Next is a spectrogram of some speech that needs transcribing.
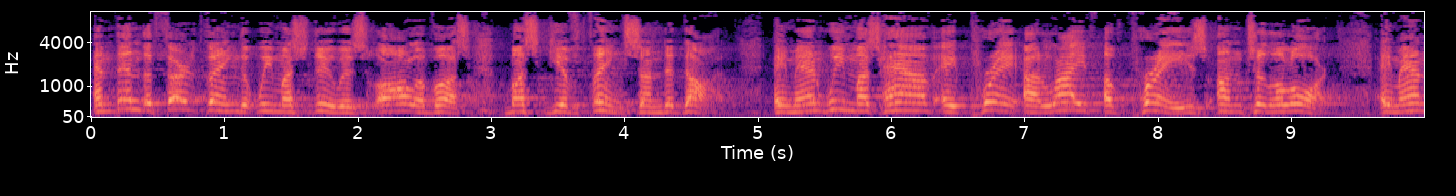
And then the third thing that we must do is all of us must give thanks unto God. Amen. We must have a pray, a life of praise unto the Lord. Amen.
